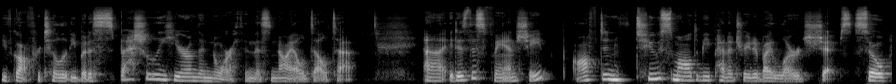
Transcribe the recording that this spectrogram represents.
you've got fertility, but especially here on the north in this Nile Delta. Uh, it is this fan shape often too small to be penetrated by large ships. So,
